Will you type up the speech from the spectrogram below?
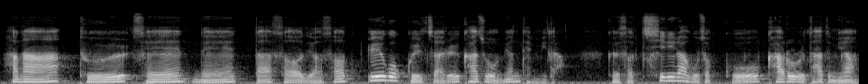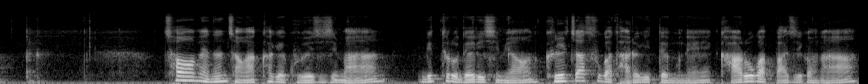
하나, 둘, 셋, 넷, 다섯, 여섯, 일곱 글자를 가져오면 됩니다. 그래서 7이라고 적고 가로를 닫으면 처음에는 정확하게 구해지지만 밑으로 내리시면 글자 수가 다르기 때문에 가로가 빠지거나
